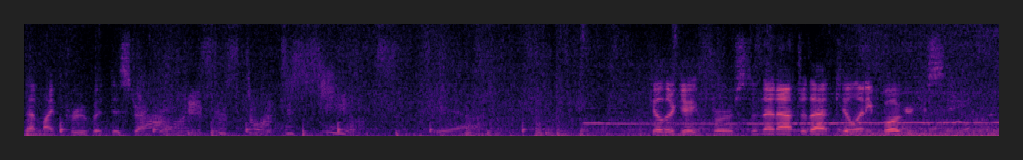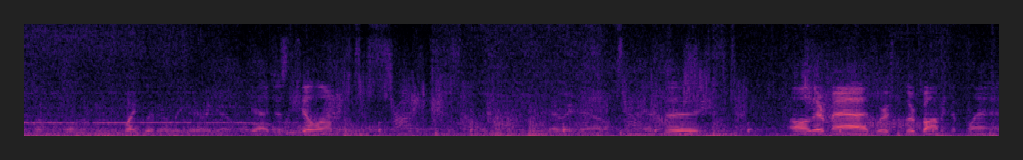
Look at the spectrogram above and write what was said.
That might prove it distracting. Yeah. Kill their gate first, and then after that, kill any bugger you see. Quite literally, there we go. Yeah, just kill them. There we go. And the... Oh, they're mad. We're, they're bombing the planet.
